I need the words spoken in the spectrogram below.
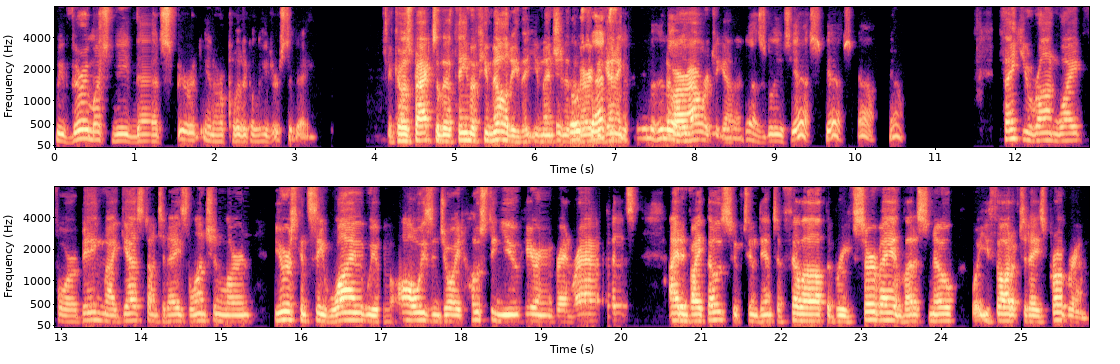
We very much need that spirit in our political leaders today. It goes back to the theme of humility that you mentioned at the very beginning of, of our hour together. It does, Yes, yes, yeah, yeah. Thank you, Ron White, for being my guest on today's Lunch and Learn. Viewers can see why we've always enjoyed hosting you here in Grand Rapids. I'd invite those who've tuned in to fill out the brief survey and let us know what you thought of today's program.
